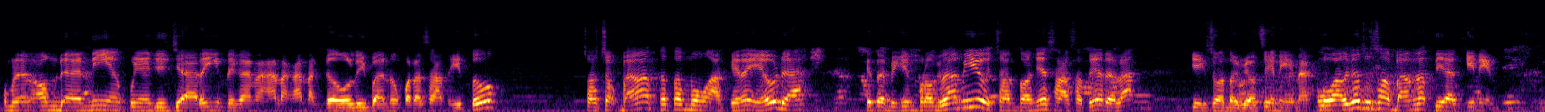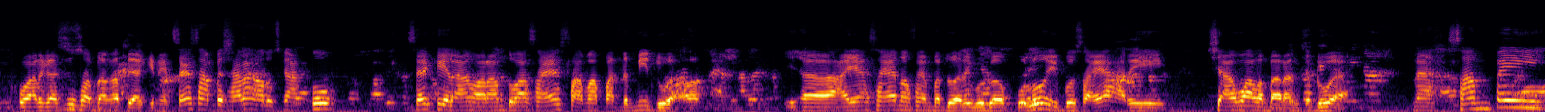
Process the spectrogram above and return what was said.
Kemudian Om Dani yang punya jejaring dengan anak-anak gaul di Bandung pada saat itu cocok banget ketemu. Akhirnya ya udah kita bikin program yuk. Contohnya salah satunya adalah gigs on the ini. Nah keluarga susah banget diyakinin, keluarga susah banget diyakinin. Saya sampai sekarang harus ngaku, saya kehilangan orang tua saya selama pandemi dua. Uh, ayah saya November 2020, ibu saya hari Syawal Lebaran kedua. Nah sampai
